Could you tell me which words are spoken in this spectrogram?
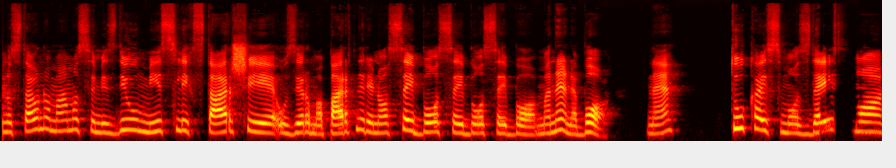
enostavno imamo, se mi zdi, v mislih starši oziroma partnerji, no, sej bo, sej bo, sej bo. Ma ne, ne bo. Ne? Tukaj smo, zdaj smo,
